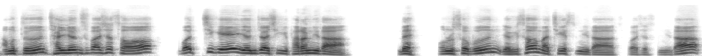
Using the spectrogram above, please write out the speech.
아무튼 잘 연습하셔서 멋지게 연주하시기 바랍니다. 네, 오늘 수업은 여기서 마치겠습니다. 수고하셨습니다.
